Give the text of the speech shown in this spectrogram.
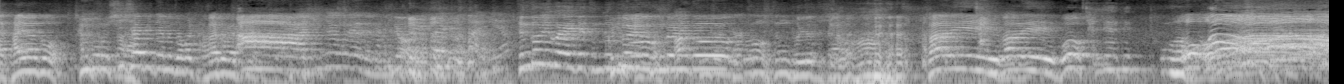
자 가위바위보. 참고로 아. 시샵이 되면 저걸 다 가져갈 수 아, 시작을 해야 되는군요. 네. 등 돌리고 해야지 등 돌리고. 등 돌리고. 등 돌리고 아, 등, 등 돌려주시고. 아. 가위바위보. 잘려야 돼. 우와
